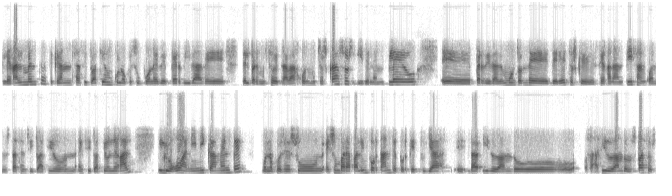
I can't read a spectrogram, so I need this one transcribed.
legalmente se quedan en esa situación con lo que supone de pérdida de, del permiso de trabajo en muchos casos y del empleo, eh, pérdida de un montón de derechos que se garantizan cuando estás en situación en situación legal y luego anímicamente bueno, pues es un, es un varapalo importante porque tú ya has eh, ido dando, o sea, has ido dando los pasos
